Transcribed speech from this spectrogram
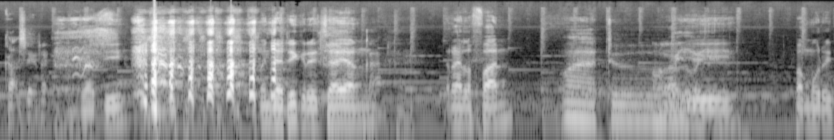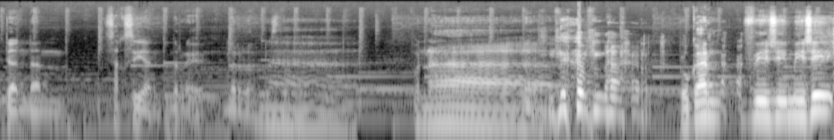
Buka sih. Menjadi menjadi gereja yang relevan Waduh. melalui pemuridan dan saksian, bener nggak ya? Bener. Nah, benar. Benar. Bukan visi misi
